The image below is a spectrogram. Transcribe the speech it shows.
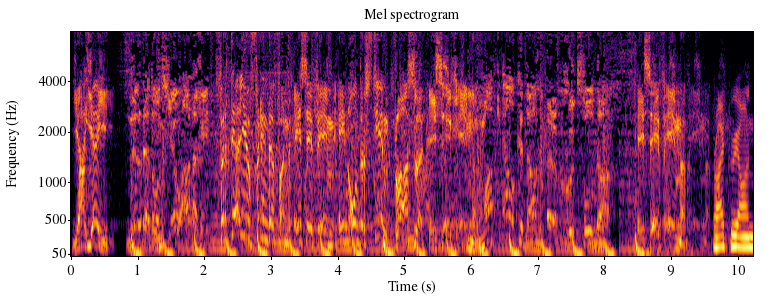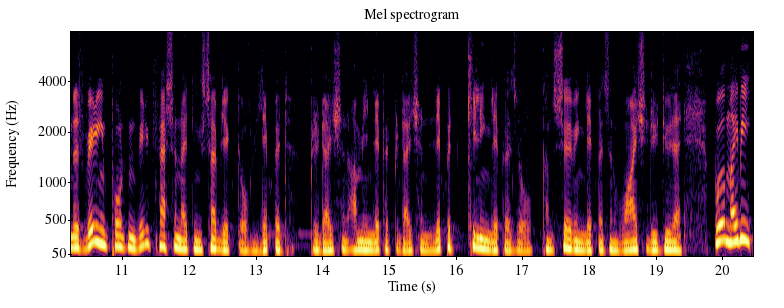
ja jy. Nou dat ons jou aandag het, vertel jou vriende van SFM en ondersteun plaaslik. SFM maak elke dag 'n goed gevoel dag. SFM. Right, we are on this very important, very fascinating subject of leopard predation. I mean, leopard predation, leopard killing leopards or conserving leopards, and why should you do that? Well, maybe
